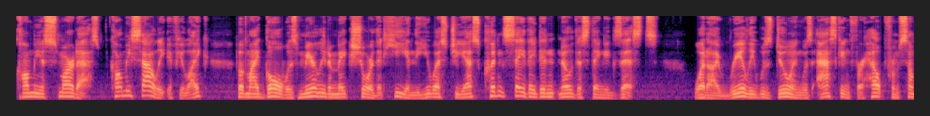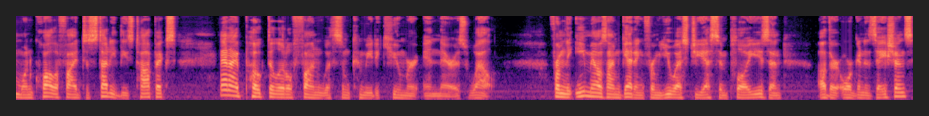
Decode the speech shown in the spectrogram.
call me a smartass, call me Sally if you like, but my goal was merely to make sure that he and the USGS couldn't say they didn't know this thing exists. What I really was doing was asking for help from someone qualified to study these topics, and I poked a little fun with some comedic humor in there as well. From the emails I'm getting from USGS employees and other organizations,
